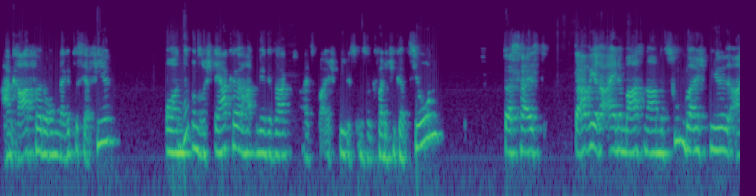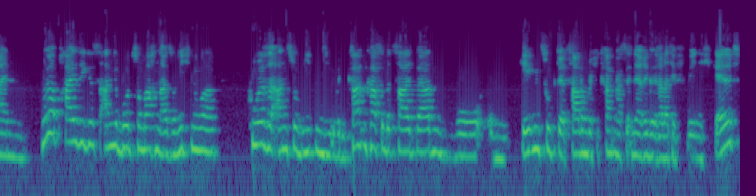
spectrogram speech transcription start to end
Agrarförderung, da gibt es ja viel. Und mhm. unsere Stärke, hatten wir gesagt, als Beispiel ist unsere Qualifikation. Das heißt, da wäre eine Maßnahme zum Beispiel ein höherpreisiges Angebot zu machen, also nicht nur Kurse anzubieten, die über die Krankenkasse bezahlt werden, wo im Gegenzug der Zahlung durch die Krankenkasse in der Regel relativ wenig Geld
